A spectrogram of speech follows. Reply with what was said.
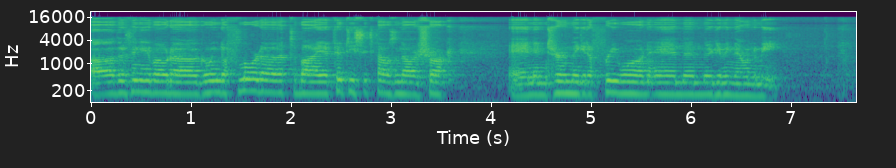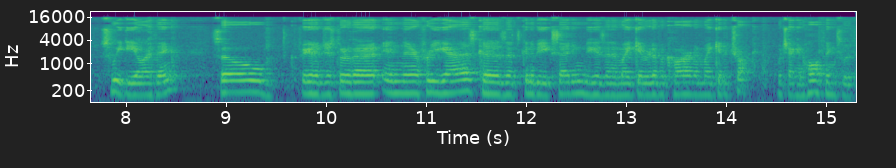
Uh, they're thinking about uh, going to Florida to buy a $56,000 truck, and in turn they get a free one, and then they're giving that one to me. Sweet deal, I think. So, figured I'd just throw that in there for you guys, because that's going to be exciting, because then I might get rid of a car and I might get a truck, which I can haul things with.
